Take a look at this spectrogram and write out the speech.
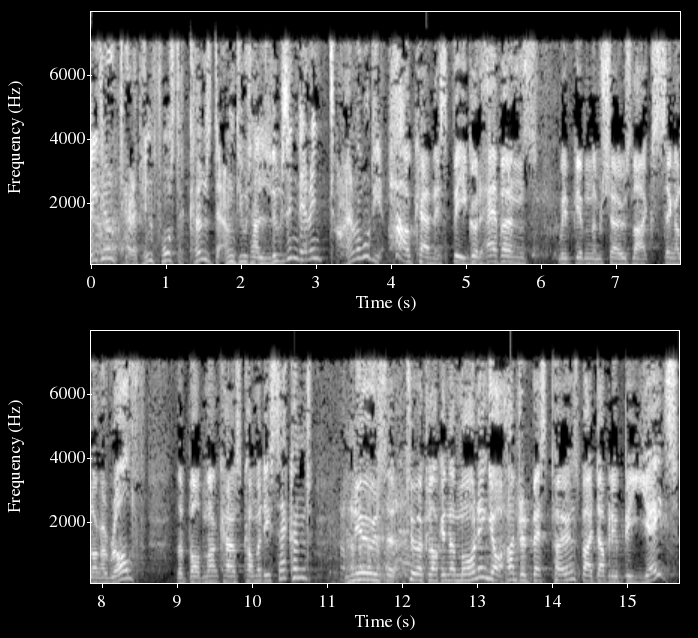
Radio Terrapin forced to close down due to losing their entire audience. How can this be, good heavens? We've given them shows like Sing Along a Rolf, the Bob Monkhouse Comedy Second, News at 2 o'clock in the morning, Your 100 Best Poems by W.B. Yeats,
